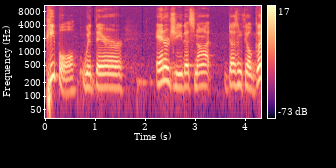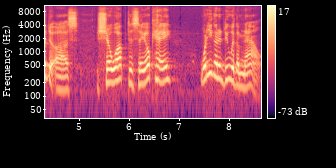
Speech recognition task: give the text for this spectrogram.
people with their energy that's not doesn't feel good to us show up to say, okay, what are you going to do with them now?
